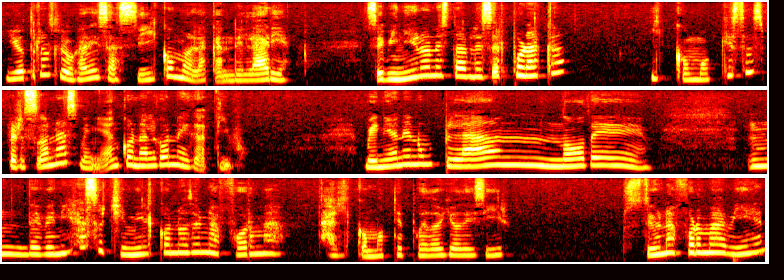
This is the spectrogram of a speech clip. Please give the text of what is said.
y otros lugares así como la Candelaria. Se vinieron a establecer por acá y como que esas personas venían con algo negativo. Venían en un plan no de mm, de venir a Xochimilco no de una forma, ay, ¿cómo te puedo yo decir? Pues de una forma bien,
